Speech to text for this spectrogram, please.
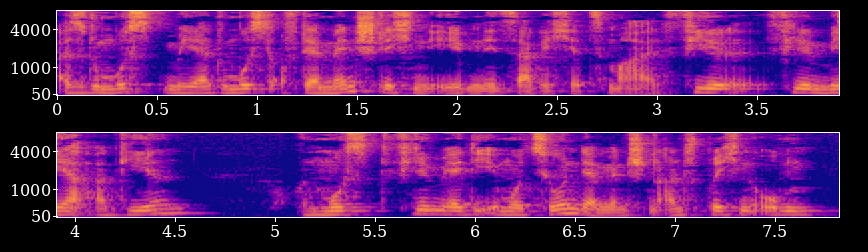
Also du musst mehr, du musst auf der menschlichen Ebene, sage ich jetzt mal, viel, viel mehr agieren und musst viel mehr die Emotionen der Menschen ansprechen, um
